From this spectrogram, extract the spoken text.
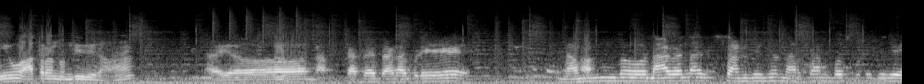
ನೀವು ಆ ಥರ ನೊಂದಿದ್ದೀರಾ? ಅಯ್ಯೋ ನಮ್ಮ ಕತೆ ಬೇಡ ಬಿಡಿ. ನಮ್ದು ನಾವೆಲ್ಲ ಸಣ್ಣದಿಂದ ನರ್ಕ ಅನ್ಭವಿಸ್ಬಿಟ್ಟಿದ್ದೀವಿ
